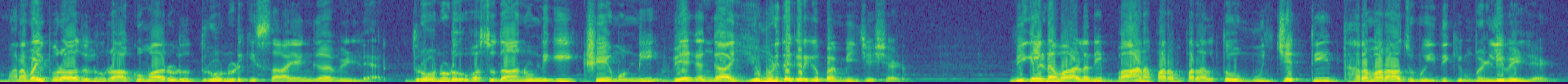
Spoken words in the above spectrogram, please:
మనవైపు రాజులు రాకుమారులు ద్రోణుడికి సాయంగా వెళ్ళారు. ద్రోణుడు వసుదానుణ్ణికి క్షేముణ్ణి వేగంగా యముడి దగ్గరికి పంపించేశాడు. మిగిలిన వాళ్ళని బాణ పరంపరలతో ముంచెత్తి ధర్మరాజు మీదికి మళ్ళీ వెళ్ళాడు.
